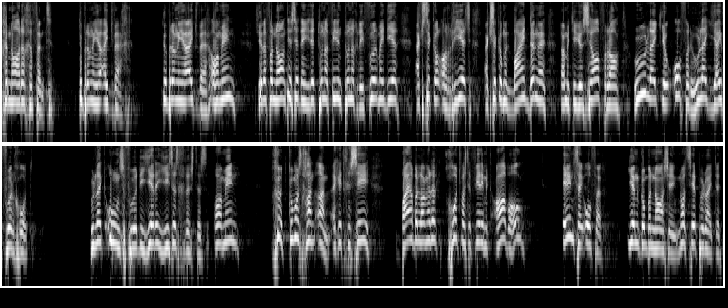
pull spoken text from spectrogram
genade gevind. Toe bring hy jou uit weg. Toe bring hy jou uit weg. Amen. As jy vanaand hier sit en jy dit 2024 lê voor my deur, ek sukkel alreeds, ek sukkel met baie dinge, dan moet jy jouself vra, hoe lyk jou offer? Hoe lyk jy voor God? Hoe lyk ons voor die Here Jesus Christus? Amen. Goed, kom ons gaan aan. Ek het gesê baie belangrik, God was tevrede met Abel en sy offer. Een kombinasie, not separated.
